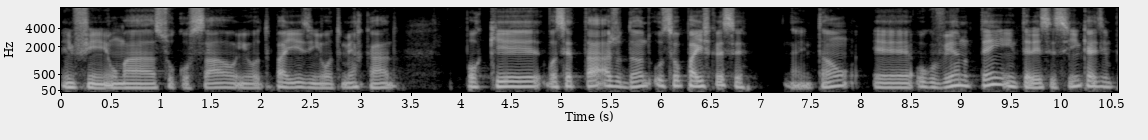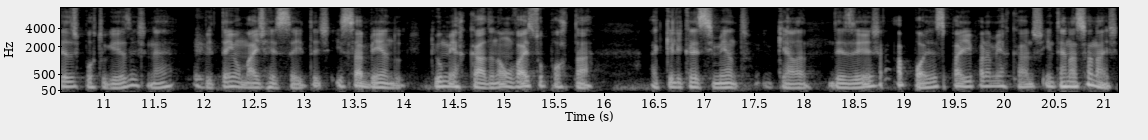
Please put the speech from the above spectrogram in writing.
enfim, uma sucursal em outro país, em outro mercado, porque você está ajudando o seu país a crescer. né? Então, eh, o governo tem interesse sim que as empresas portuguesas né, obtenham mais receitas e sabendo que o mercado não vai suportar aquele crescimento que ela deseja, apoia esse país para mercados internacionais.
